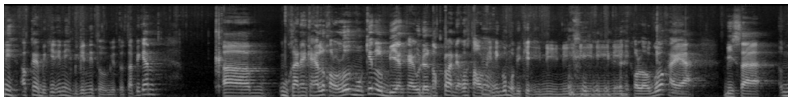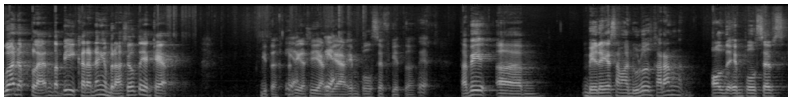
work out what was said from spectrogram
ini, oke bikin ini, bikin itu gitu. Tapi kan em, bukan yang kayak lo, kalau lo mungkin lebih yang kayak udah ngeplan ya, oh tahun Hmm. ini gue mau bikin ini, ini, ini, ini, ini. ini. Kalau gue kayak bisa, gue ada plan, tapi kadang-kadang yang berhasil tuh yang kayak gitu, ngerti Iya, gak sih yang iya. yang impulsif gitu. Iya. Tapi em, bedanya sama dulu sekarang all the impulsives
